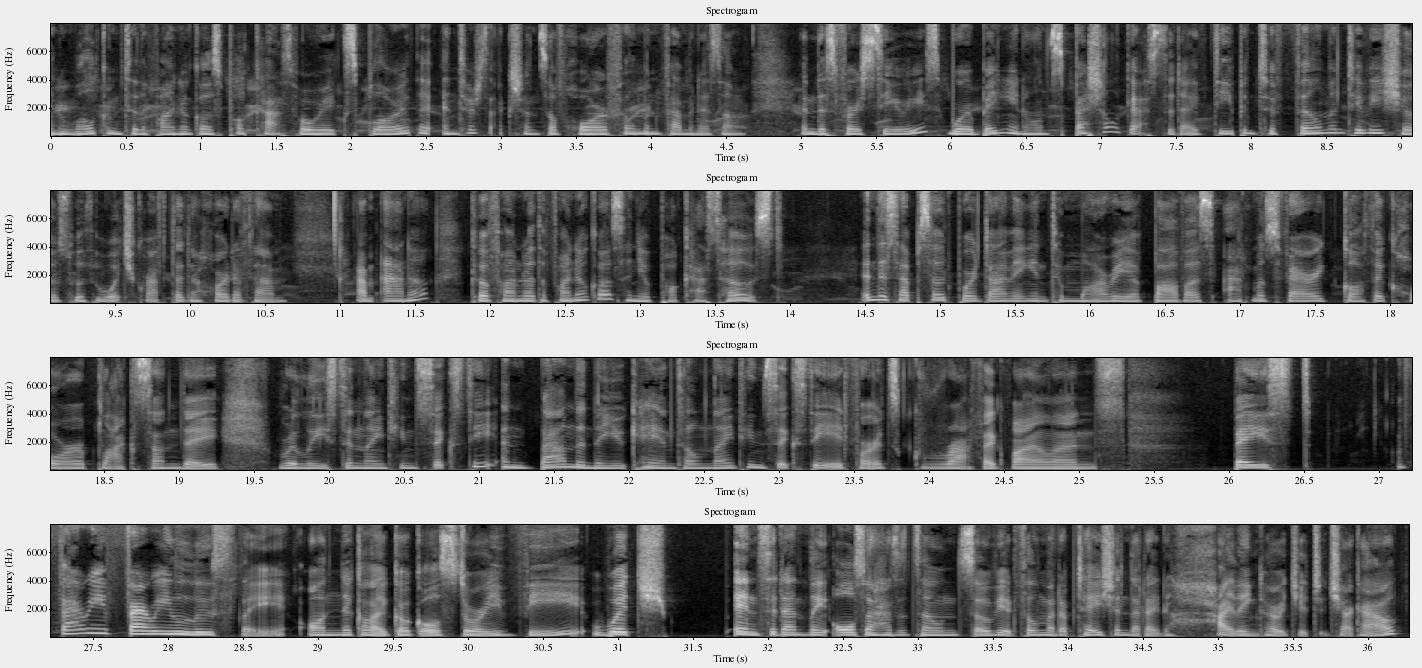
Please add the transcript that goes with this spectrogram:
And welcome to the Final Girls podcast, where we explore the intersections of horror film and feminism. In this first series, we're bringing on special guests to dive deep into film and TV shows with witchcraft at the heart of them. I'm Anna, co founder of the Final Girls and your podcast host. In this episode, we're diving into Mario Bava's atmospheric gothic horror Black Sunday, released in 1960 and banned in the UK until 1968 for its graphic violence. Based very, very loosely on Nikolai Gogol's story Viy, which incidentally also has its own Soviet film adaptation that I'd highly encourage you to check out.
